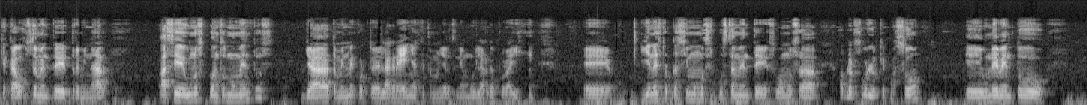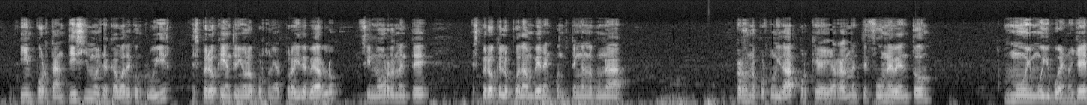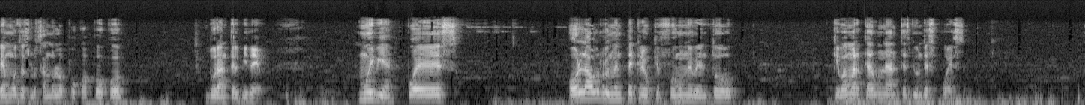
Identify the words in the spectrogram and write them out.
que acaba justamente de terminar hace unos cuantos momentos. Ya también me corté la greña, que también ya la tenía muy larga por ahí. Eh, y en esta ocasión vamos a hacer justamente eso. Vamos a hablar sobre lo que pasó. Eh, un evento importantísimo el que acaba de concluir. Espero que hayan tenido la oportunidad por ahí de verlo. Si no, realmente Espero que lo puedan ver en cuanto tengan alguna perdón, oportunidad porque realmente fue un evento muy muy bueno. Ya iremos desglosándolo poco a poco durante el video. Muy bien, pues All realmente creo que fue un evento que va a marcar un antes y un después.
